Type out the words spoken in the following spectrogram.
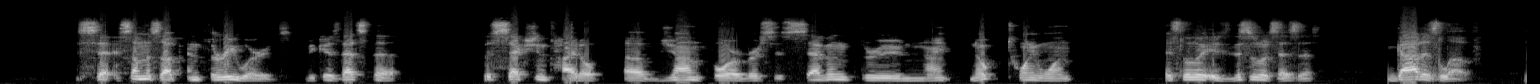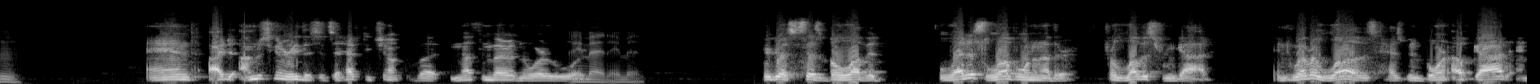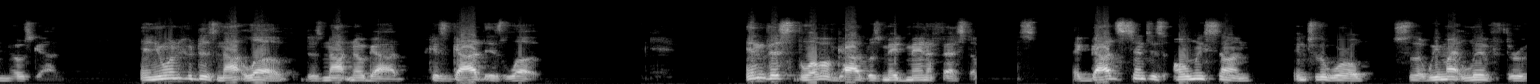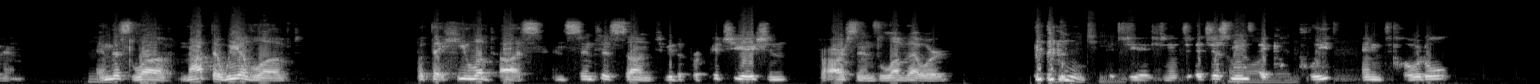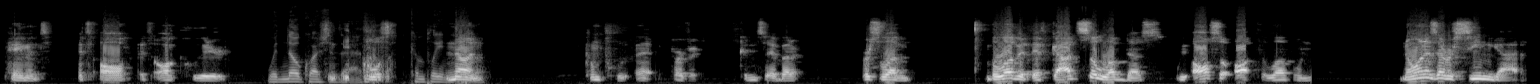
set, sum this up in three words, because that's the the section title of John four verses seven through nine. Nope, twenty one. It's literally it's, this is what it says. This God is love. Hmm. And I, am just going to read this. It's a hefty chunk, but nothing better than the word of the Lord. Amen. Amen. Here goes. It says, Beloved, let us love one another, for love is from God. And whoever loves has been born of God and knows God. Anyone who does not love does not know God, because God is love. In this, the love of God was made manifest us, that God sent his only Son into the world so that we might live through him. Hmm. In this love, not that we have loved, but that he loved us and sent his son to be the propitiation for our sins. Love that word. Jeez. Propitiation. It, it just Come means on, a man. complete and total payment. It's all it's all cleared. With no questions asked. Complete. None. Complete. eh, Perfect. Couldn't say it better. Verse 11. Beloved, if God so loved us, we also ought to love one. No one has ever seen God.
